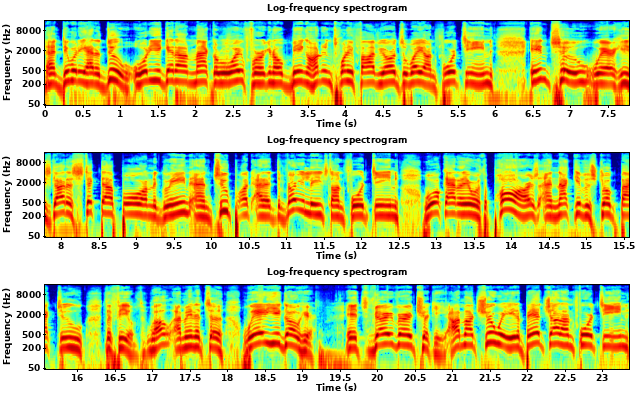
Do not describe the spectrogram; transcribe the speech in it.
and did what he had to do. Or do you get on McIlroy for you know being 125 yards away on 14 into where he's got to stick that ball on the green and two putt, and at the very least on 14 walk out of there with the pars and not give a stroke back to the field. Well, I mean it's a where do you go here? It's very, very tricky. I'm not sure where he had a bad shot on 14,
